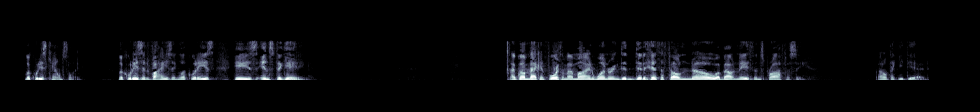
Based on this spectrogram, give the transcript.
Look what he's counseling. Look what he's advising. Look what he's, he's instigating. I've gone back and forth in my mind wondering did, did Ahithophel know about Nathan's prophecy? I don't think he did.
